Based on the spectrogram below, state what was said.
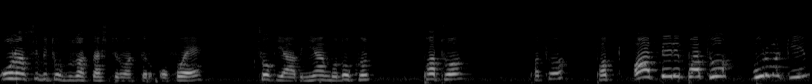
O nasıl bir top uzaklaştırmaktır? Ofoe. Çok iyi abi. Niangbo dokun. Pato. Pato. Pat Aferin Pato. Vur bakayım.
